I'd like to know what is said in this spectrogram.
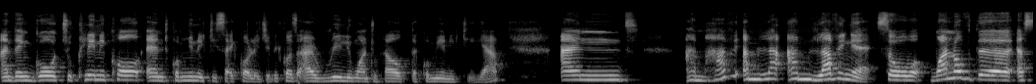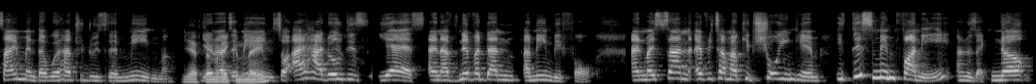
and then go to clinical and community psychology because I really want to help the community. Yeah, and. I'm having, I'm, lo- I'm loving it. So one of the assignment that we had to do is a meme. You have to know make a mean? meme? So I had all this, yes, and I've never done a meme before. And my son, every time I keep showing him, is this meme funny? And he's like, no,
